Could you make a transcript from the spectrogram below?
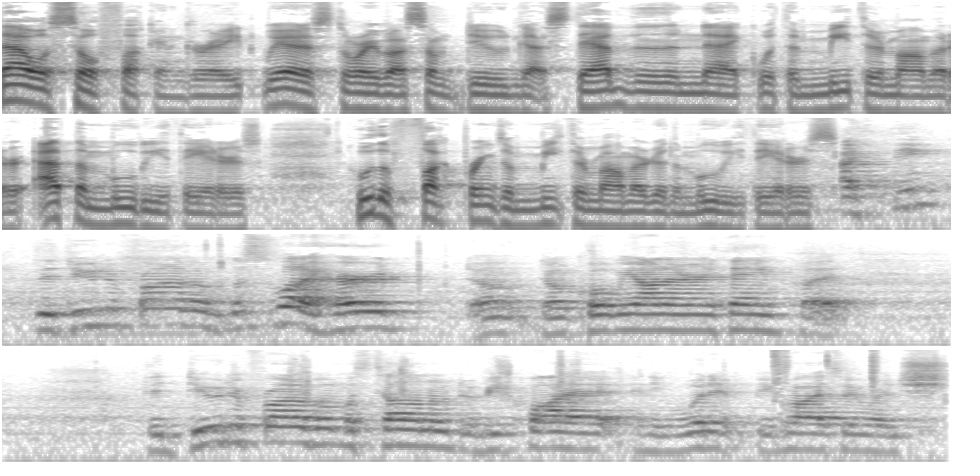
That was so fucking great. We had a story about some dude got stabbed in the neck with a meat thermometer at the movie theaters. Who the fuck brings a meat thermometer to the movie theaters? I think the dude in front of him. This is what I heard. Don't don't quote me on it or anything, but the dude in front of him was telling him to be quiet, and he wouldn't be quiet, so he went shh.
